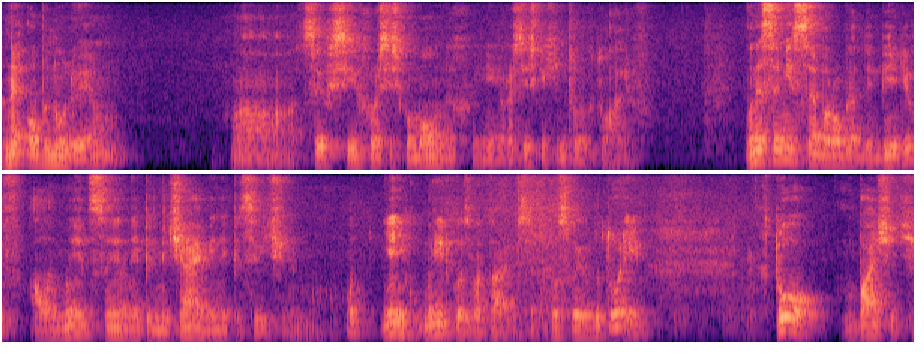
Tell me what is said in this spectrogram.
не обнулюємо цих всіх російськомовних і російських інтелектуалів. Вони самі з себе роблять дебілів, але ми це не підмічаємо і не підсвічуємо. От я рідко звертаюся до своєї аудиторії. Хто бачить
